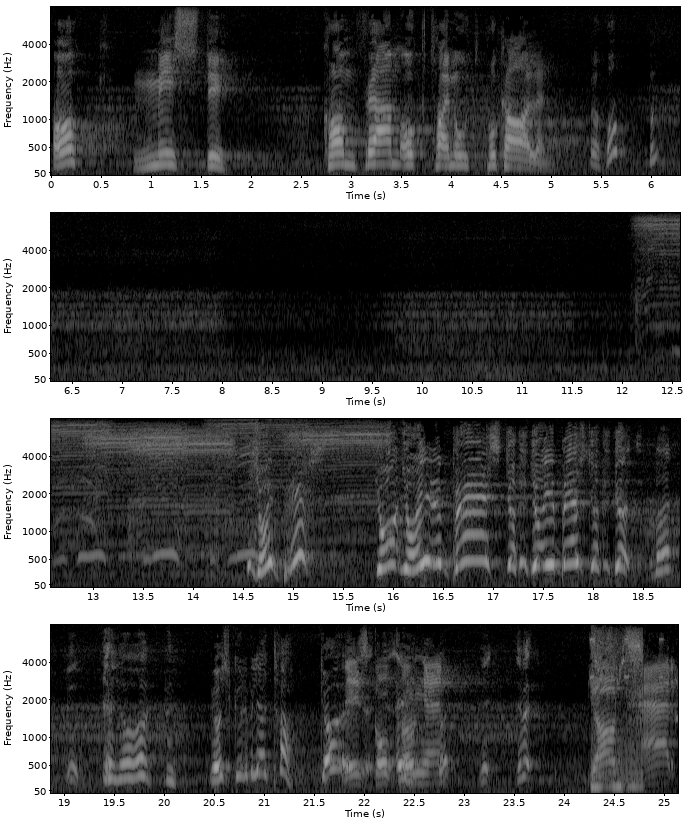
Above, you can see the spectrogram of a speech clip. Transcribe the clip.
och Misty, kom fram och ta emot pokalen. Jaha. Jag är bäst! Jag, jag är bäst! Jag, jag är bäst! Jag, jag, va? Jag, jag, jag skulle vilja tacka... Diskokungen. Men- Jag är...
